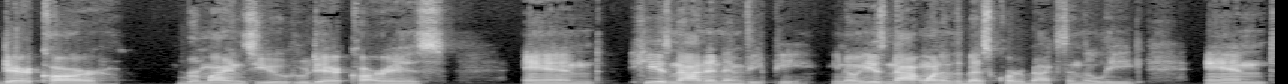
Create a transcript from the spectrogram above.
Derek Carr reminds you who Derek Carr is. And he is not an MVP. You know, he is not one of the best quarterbacks in the league. And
